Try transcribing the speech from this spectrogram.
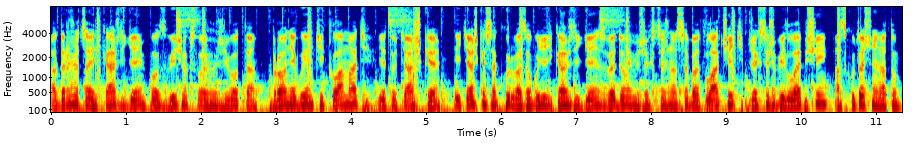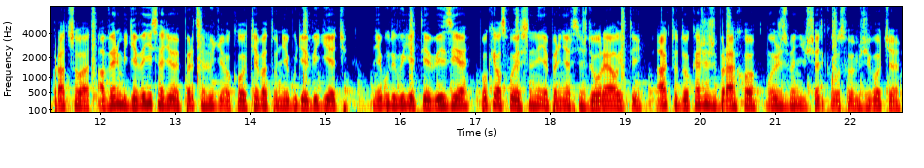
a držať sa ich každý deň po zvyšok svojho života. Bro, nebudem ti klamať, je to ťažké. Je ťažké sa kurva zobudiť každý deň s vedomím, že chceš na seba tlačiť, že chceš byť lepší a skutočne na tom pracovať. A ver mi, 99% ľudí okolo teba to nebude vidieť nebudú vidieť tie vízie, pokiaľ svoje sny nepreniesieš do reality. A ak to dokážeš, brácho, môžeš zmeniť všetko vo svojom živote.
